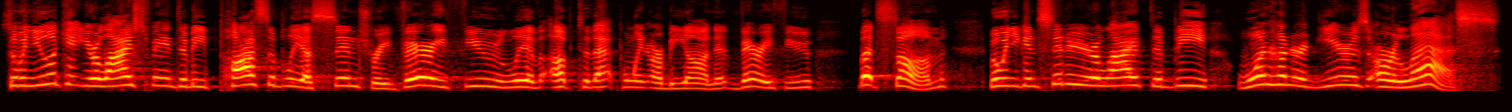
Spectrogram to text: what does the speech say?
So when you look at your lifespan to be possibly a century, very few live up to that point or beyond it, very few, but some. But when you consider your life to be 100 years or less,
